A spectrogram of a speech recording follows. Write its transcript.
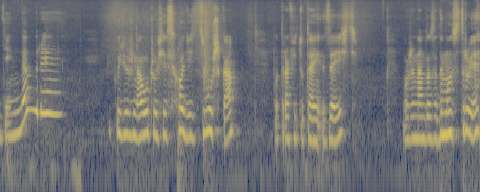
Dzień dobry. Pikuś już nauczył się schodzić z łóżka. Potrafi tutaj zejść. Może nam to zademonstruje.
